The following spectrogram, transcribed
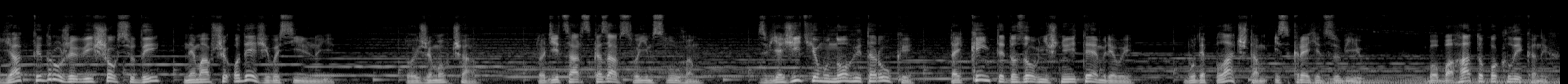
Як ти, друже, ввійшов сюди, не мавши одежі весільної? Той же мовчав. Тоді цар сказав своїм слугам: Зв'яжіть йому ноги та руки, та й киньте до зовнішньої темряви, буде плач там і скрегіт зубів, бо багато покликаних,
